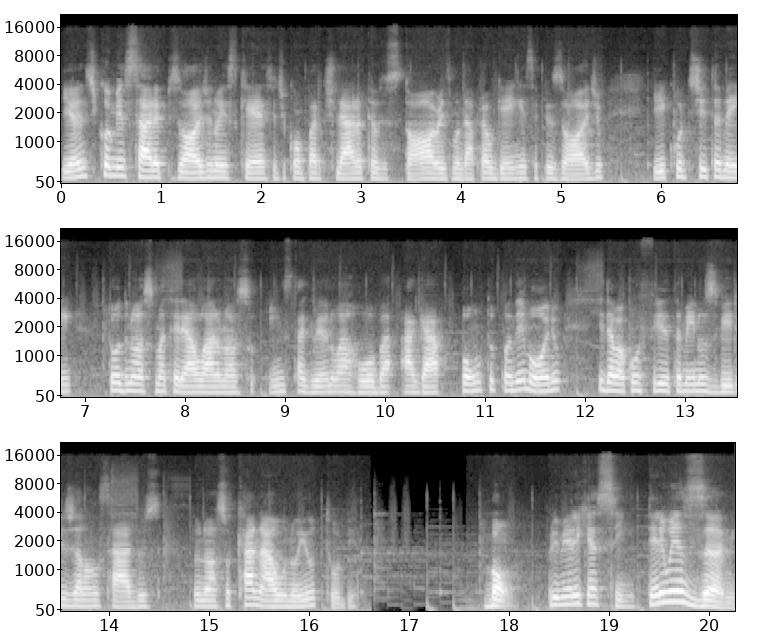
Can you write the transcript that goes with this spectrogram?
E antes de começar o episódio, não esquece de compartilhar nos teus stories, mandar para alguém esse episódio e curtir também todo o nosso material lá no nosso Instagram, no h.pandemônio, e dar uma conferida também nos vídeos já lançados no nosso canal no YouTube. Bom, primeiro é que assim, ter um exame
